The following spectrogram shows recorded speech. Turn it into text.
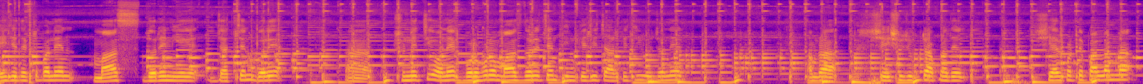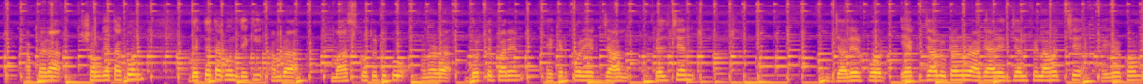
এই যে দেখতে পেলেন, মাছ ধরে নিয়ে যাচ্ছেন করে শুনেছি অনেক বড় বড় মাছ ধরেছেন, তিন কেজি, চার কেজি ওজনের। আমরা সেই সুযোগটা আপনাদের শেয়ার করতে পারলাম না। আপনারা সঙ্গে থাকুন, দেখতে থাকুন, দেখি আমরা মাছ কতটুকু ওনারা ধরতে পারেন। একের পর এক জাল ফেলছেন। জালের পর এক জাল উঠানোর আগে আরেক জাল ফেলা হচ্ছে। এরকম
